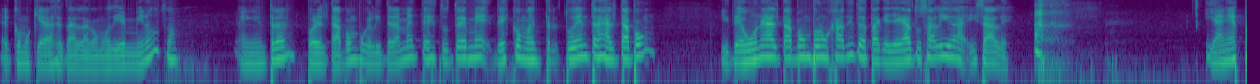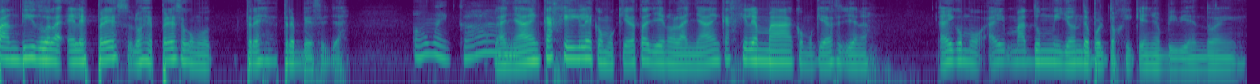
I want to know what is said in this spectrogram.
Él como quiera se tarda como 10 minutos en entrar por el tapón, porque literalmente tú te me- es como tú entras al tapón y te unes al tapón por un ratito hasta que llega a tu salida y sales. y han expandido la- el expreso, los expresos como tres, tres veces ya. Oh my God. Le añaden cajiles, como quiera está lleno. Le añaden cajiles más, como quiera se llena. Hay como, hay más de un millón de puertorriqueños viviendo en,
